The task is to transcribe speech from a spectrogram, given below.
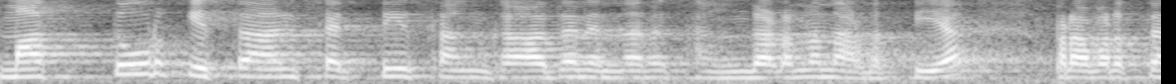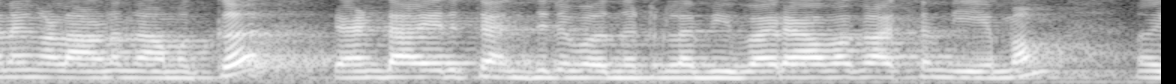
മസ്തൂർ കിസാൻ ശക്തി സംഘാതൻ എന്ന സംഘടന നടത്തിയ പ്രവർത്തനങ്ങളാണ് നമുക്ക് രണ്ടായിരത്തി അഞ്ചിൽ വന്നിട്ടുള്ള വിവരാവകാശ നിയമം ഏർ,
